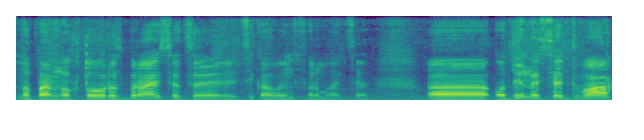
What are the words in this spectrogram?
напевно, хто розбирається, це цікава інформація. Е, 11.2.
